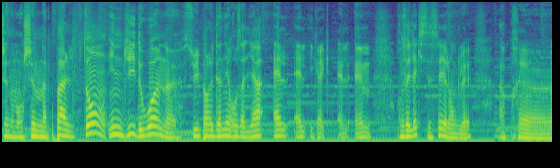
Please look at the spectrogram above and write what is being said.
Enchaîne, on enchaîne, on n'a pas le temps. Inji The One, suivi par le dernier Rosalia, L-L-Y-L-M. Rosalia qui s'essaye à l'anglais après euh,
